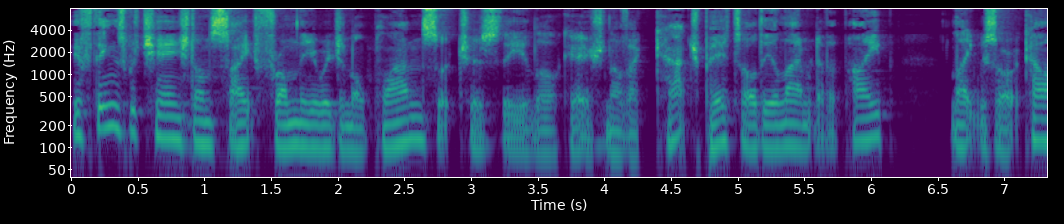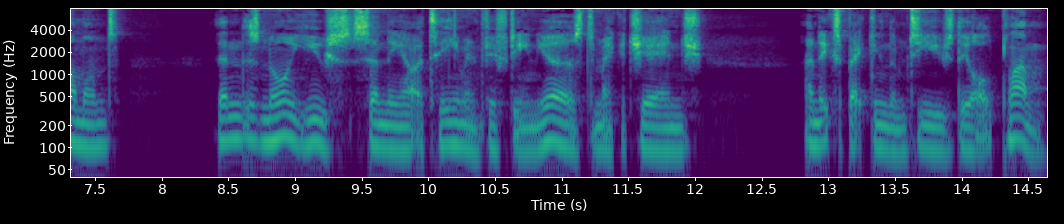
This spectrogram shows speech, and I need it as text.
If things were changed on site from the original plan, such as the location of a catch pit or the alignment of a pipe, like we saw at Carmont, then there's no use sending out a team in 15 years to make a change and expecting them to use the old plan.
